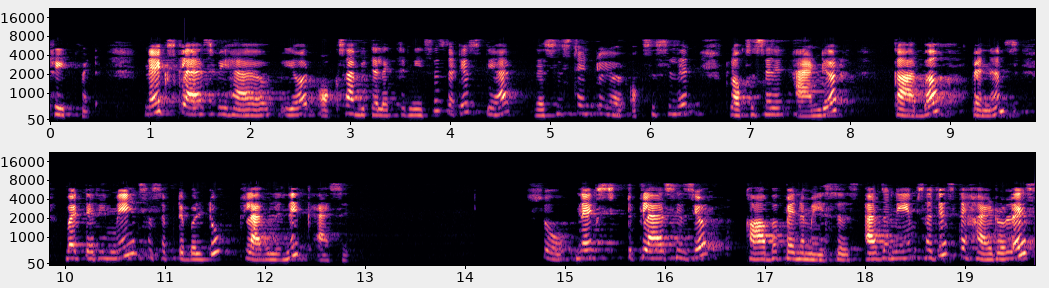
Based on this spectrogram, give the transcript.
treatment. Next class we have your oxabeta-lactamases that is they are resistant to your oxacillin, cloxacillin and your carbapenems, but they remain susceptible to clavulanic acid. So next class is your carbapenemases. As the name suggests, they hydrolyze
